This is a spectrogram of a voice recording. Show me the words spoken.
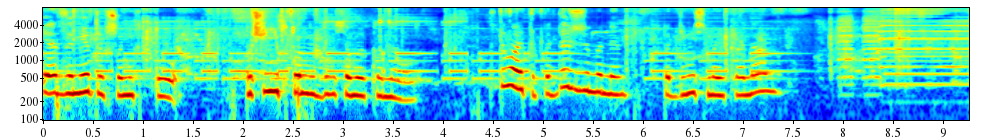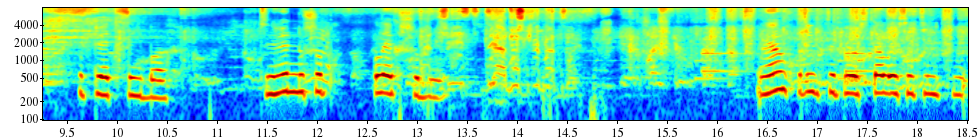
Я замітив, що ніхто, почти ніхто не дивився мій канал. Давайте, поддержи мене, подивись мій канал. Опять цей баг. Це, мабуть, щоб легше було. Дедушки, блядь. Нам, в принципі, осталося тільки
